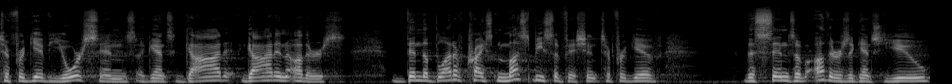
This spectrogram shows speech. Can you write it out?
to forgive your sins against God, God and others, then the blood of Christ must be sufficient to forgive the sins of others against you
